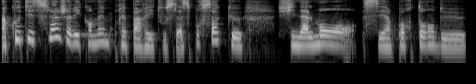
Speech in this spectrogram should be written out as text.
À côté de cela, j'avais quand même préparé tout cela. C'est pour ça que finalement, c'est important de,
